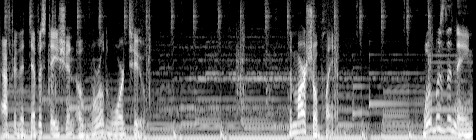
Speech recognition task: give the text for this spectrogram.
after the devastation of World War II? The Marshall Plan. What was the name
